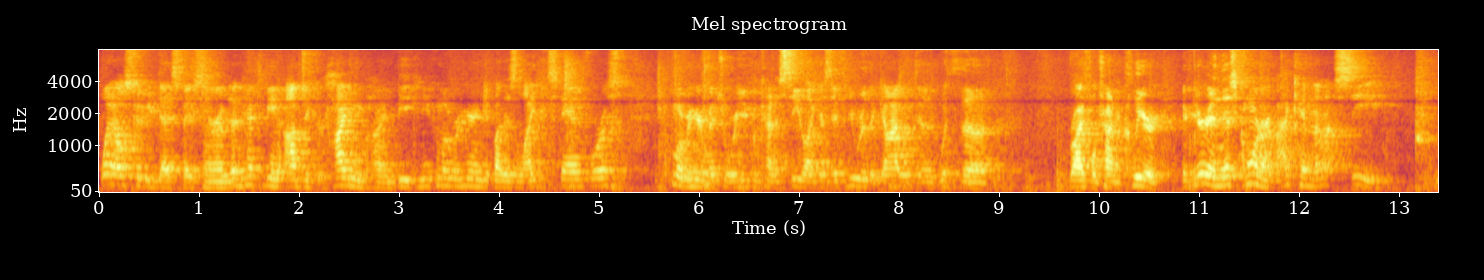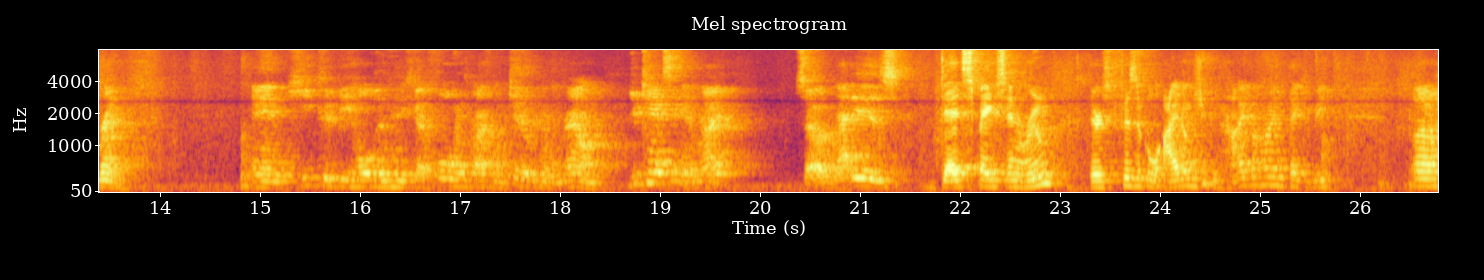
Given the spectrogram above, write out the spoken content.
What else could be dead space in the room? Doesn't have to be an object you're hiding behind. B, can you come over here and get by this light stand for us? Come over here, Mitchell, where you can kind of see like as if you were the guy with the with the rifle trying to clear. If you're in this corner, I cannot see Brennan. And he could be holding, he's got a full length rifle and kid over here on the ground. You can't see him, right? So that is dead space in a room. There's physical items you can hide behind. Thank you, B. Uh,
